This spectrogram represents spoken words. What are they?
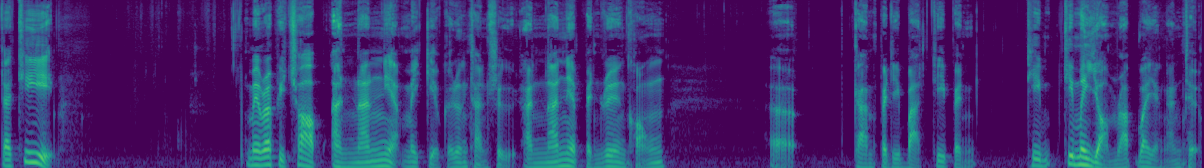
แต่ที่ไม่รับผิดชอบอันนั้นเนี่ยไม่เกี่ยวกับเรื่องทานสื่อ อันนั้นเนี่ยเป็นเรื่องของออการปฏิบัติที่เป็นที่ที่ไม่ยอมรับว่าอย่างนั้นเถอะ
